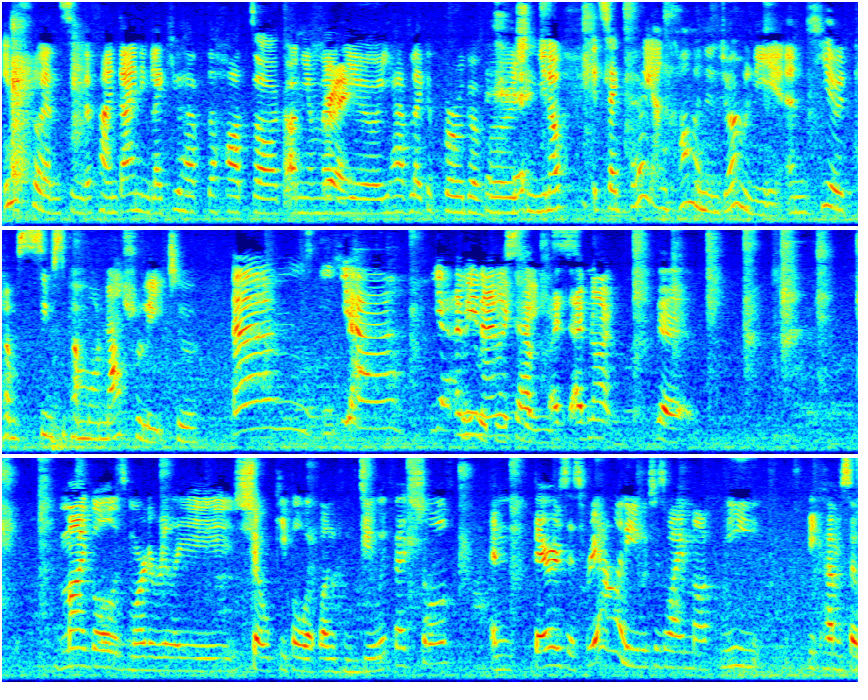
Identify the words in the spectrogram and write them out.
influencing the fine dining. Like you have the hot dog on your menu, you have like a burger version. you know, it's like very uncommon in Germany, and here it comes seems to come more naturally to. Um. Yeah. Yeah. I mean, I like to have. I. I'm not the. My goal is more to really show people what one can do with vegetables, and there is this reality, which is why mock meat becomes so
